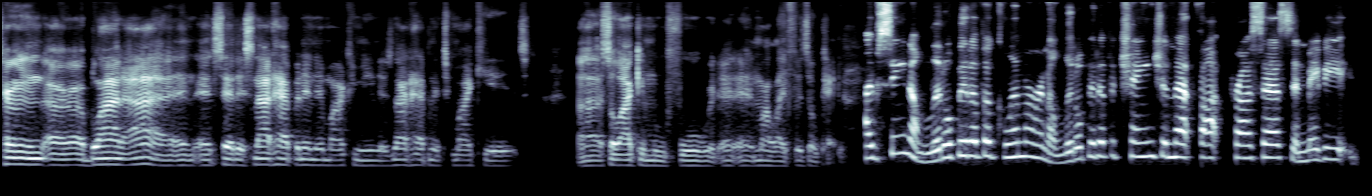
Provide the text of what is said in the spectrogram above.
turned our, our blind eye and, and said, it's not happening in my community, it's not happening to my kids uh, so I can move forward and, and, my life is okay. I've seen a little bit of a glimmer and a little bit of a change in that thought process, and maybe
